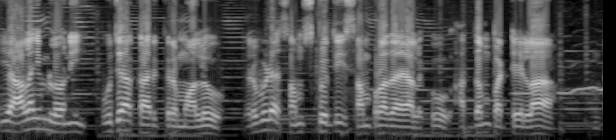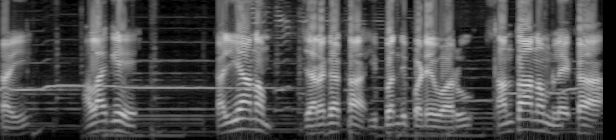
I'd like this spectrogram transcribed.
ఈ ఆలయంలోని పూజా కార్యక్రమాలు ద్రవిడ సంస్కృతి సంప్రదాయాలకు అద్దం పట్టేలా ఉంటాయి. అలాగే కళ్యాణం జరగక ఇబ్బంది పడేవారు సంతానం లేక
